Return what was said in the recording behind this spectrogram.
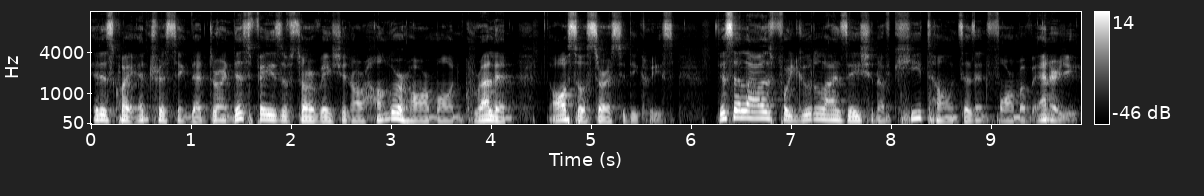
It is quite interesting that during this phase of starvation, our hunger hormone ghrelin also starts to decrease. This allows for utilization of ketones as a form of energy.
